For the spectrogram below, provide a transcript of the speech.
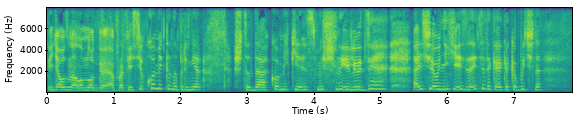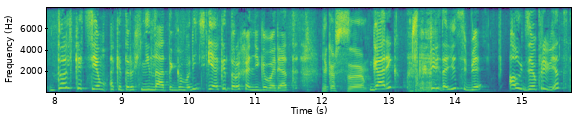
я узнала многое о профессии комика, например, что да, комики смешные люди, а еще у них есть, знаете, такая, как обычно, только тем, о которых не надо говорить и о которых они говорят. Мне кажется, Гарик передает себе аудиопривет. а,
